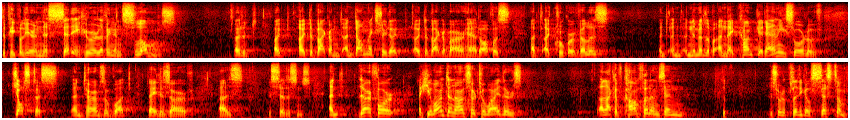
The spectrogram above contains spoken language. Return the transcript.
the, people here in this city who are living in slums out, at, out, out the back on Dominic Street, out, out the back of our head office at, at Croke Villas, and, and, in the middle of, and they can't get any sort of justice in terms of what they deserve as citizens. And therefore, if you want an answer to why there's a lack of confidence in the, the sort of political system.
